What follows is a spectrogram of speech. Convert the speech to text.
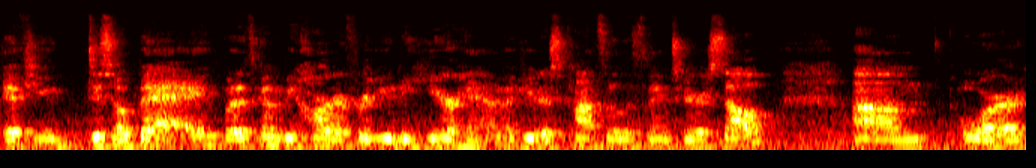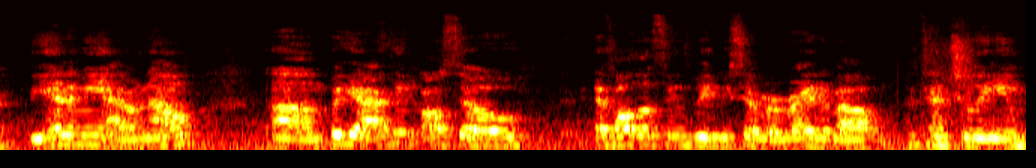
if you disobey, but it's gonna be harder for you to hear Him if you're just constantly listening to yourself um, or the enemy. I don't know. Um, but yeah, I think also if all those things maybe said were right about potentially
